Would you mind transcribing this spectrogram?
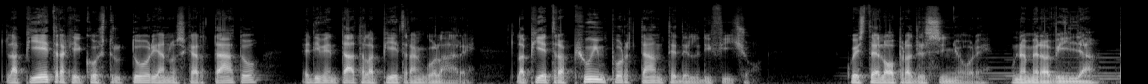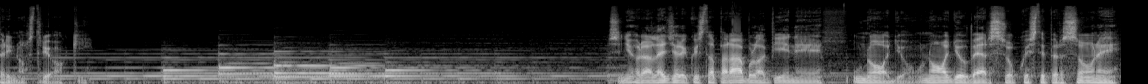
La pietra che i costruttori hanno scartato è diventata la pietra angolare, la pietra più importante dell'edificio. Questa è l'opera del Signore, una meraviglia per i nostri occhi. Signore, a leggere questa parabola viene un odio, un odio verso queste persone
